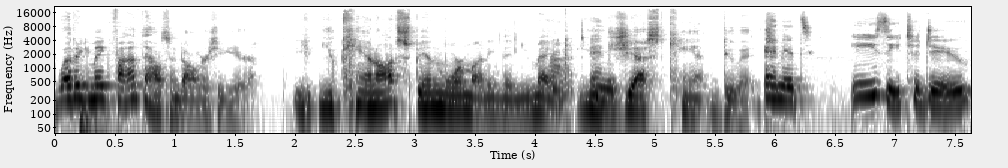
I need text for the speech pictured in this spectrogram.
whether you make five thousand dollars a year. You, you cannot spend more money than you make. You And- just can't do it. And it's easy to do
